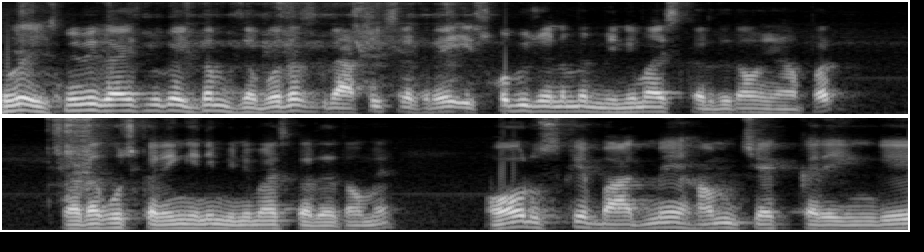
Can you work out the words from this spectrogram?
तो इसमें भी गाइस मेरे को एकदम ज़बरदस्त ग्राफिक्स लग रहे हैं। इसको भी जो है ना मैं मिनिमाइज़ कर देता हूँ यहाँ पर। ज़्यादा कुछ करेंगे नहीं मिनिमाइज़ कर देता हूँ मैं। और उसके बाद में हम चेक करेंगे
